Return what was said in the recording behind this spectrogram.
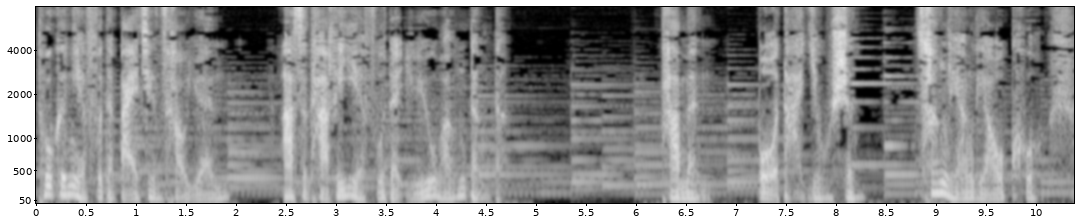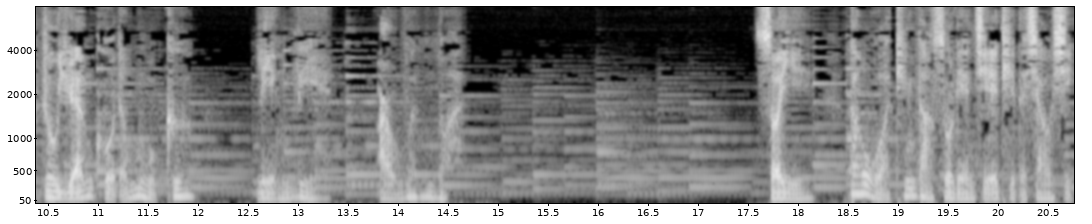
屠格涅夫的白净草原，阿斯塔菲耶夫的渔网等等。他们博大幽深，苍凉辽阔，如远古的牧歌，凌冽而温暖。所以，当我听到苏联解体的消息，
